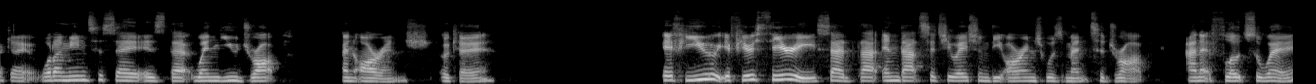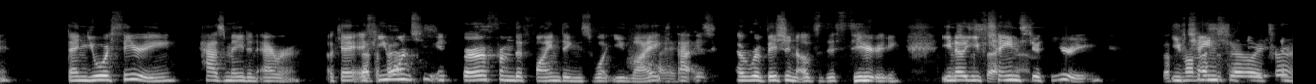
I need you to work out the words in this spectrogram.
Okay, what I mean to say is that when you drop an orange, okay, if you if your theory said that in that situation the orange was meant to drop and it floats away, then your theory has made an error. Okay, That if you want to infer from the findings what you like, Why? that is a revision of the theory. You know, you've changed your theory. That's You've not changed necessarily true.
